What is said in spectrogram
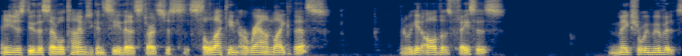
and you just do this several times, you can see that it starts just selecting around like this. And we get all those faces. Make sure we move it,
